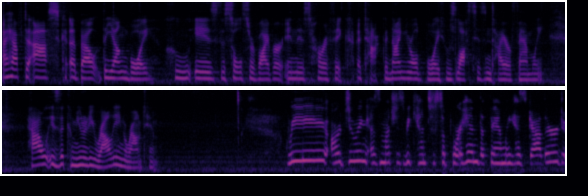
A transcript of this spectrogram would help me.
I have to ask about the young boy who is the sole survivor in this horrific attack a nine year old boy who's lost his entire family. How is the community rallying around him we are doing as much as we can to support him. The family has gathered.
